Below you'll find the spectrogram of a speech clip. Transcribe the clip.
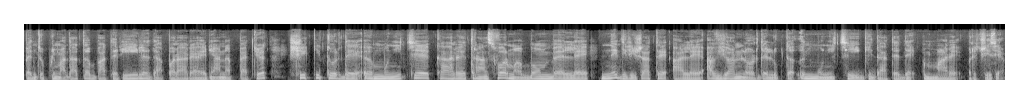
pentru prima dată bateriile de apărare aeriană Patriot și kituri de muniție care transformă bombele nedirijate ale avioanelor de luptă în muniții ghidate de mare precizie.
